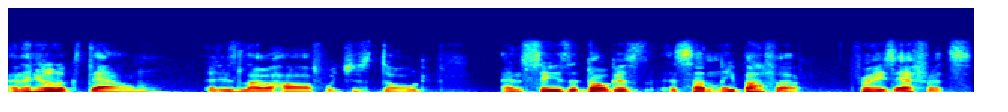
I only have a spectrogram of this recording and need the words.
And then he looks down at his lower half, which is Dog, and sees that Dog is, suddenly buffer for his efforts.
